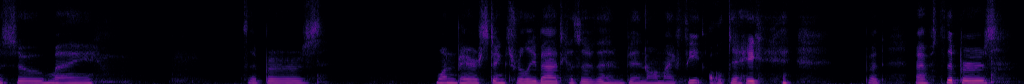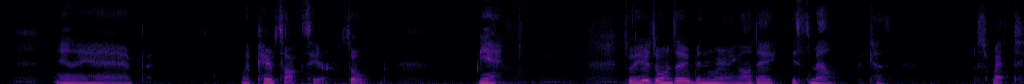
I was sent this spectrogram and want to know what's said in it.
gonna sew my slippers. One pair stinks really bad because of them been on my feet all day. but I have slippers and I have a pair of socks here. So yeah. So here's the ones I've been wearing all day. They smell because sweat.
